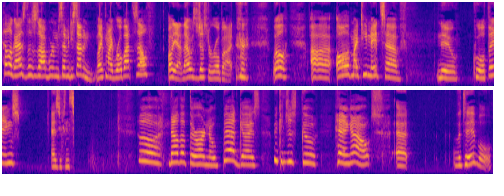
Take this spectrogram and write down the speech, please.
Hello guys, this is Oddworm77. Like my robot self? Oh yeah, that was just a robot. well, uh, all of my teammates have new cool things, as you can see. Uh, now that there are no bad guys, we can just go hang out at the table.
